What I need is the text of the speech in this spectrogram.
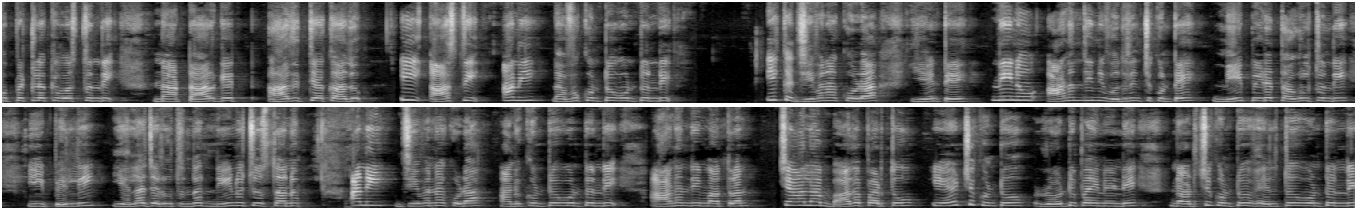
గుప్పెట్లోకి వస్తుంది. నా టార్గెట్ ఆదిత్య కాదు. ఈ ఆస్తి అని నవ్వుకుంటూ ఉంటుంది. ఇక జీవన కూడా ఏంటే నేను ఆనందిని వదిలించుకుంటే నీ పీడ తగులుతుంది. ఈ పెళ్ళి ఎలా జరుగుతుందో నేను చూస్తాను అని జీవన కూడా అనుకుంటూ ఉంటుంది. ఆనంది మాత్రం చాలా బాధపడుతూ ఏడ్చుకుంటూ రోడ్డుపై నుండి నడుచుకుంటూ వెళ్తూ ఉంటుంది.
